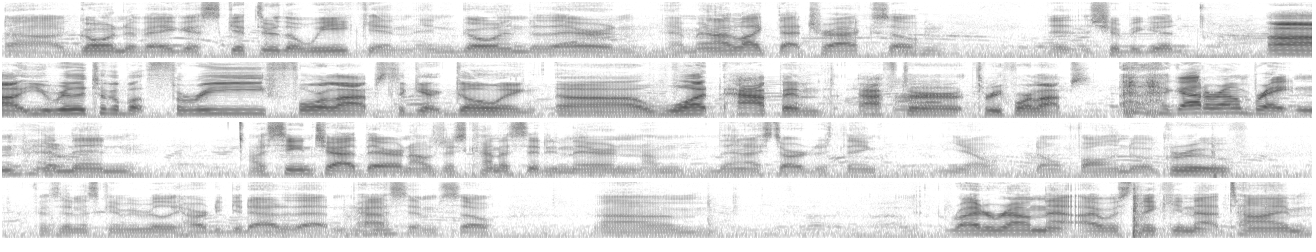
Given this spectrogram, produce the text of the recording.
Uh, go into Vegas, get through the week, and, and go into there, and I mean I like that track, so it should be good. Uh, you really took about three, four laps to get going. Uh, what happened after three, four laps? I got around Brayton, and then I seen Chad there, and I was just kind of sitting there, and um then I started to think, you know, don't fall into a groove, because then it's gonna be really hard to get out of that and pass him. So, um, right around that, I was thinking that time,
